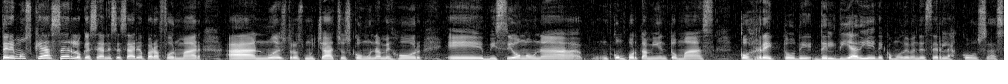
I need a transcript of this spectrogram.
tenemos que hacer lo que sea necesario para formar a nuestros muchachos con una mejor eh, visión o una, un comportamiento más correcto de- del día a día y de cómo deben de ser las cosas.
